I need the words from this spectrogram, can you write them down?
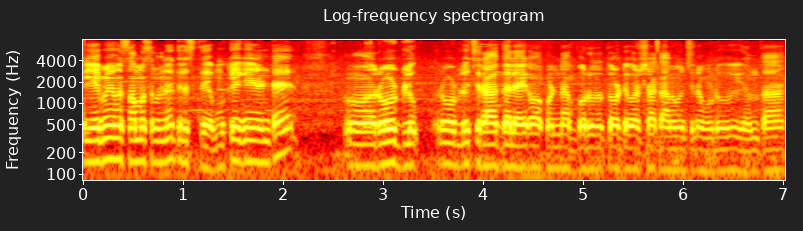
ఏమేమి సమస్యలు ఉన్నాయో తెలుస్తాయి. ముఖ్యంగా ఏంటంటే రోడ్లు రోడ్లు చిరాగ్గా లేకోకుండా బురదతోటి వర్షాకాలం వచ్చినప్పుడు ఇదంతా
